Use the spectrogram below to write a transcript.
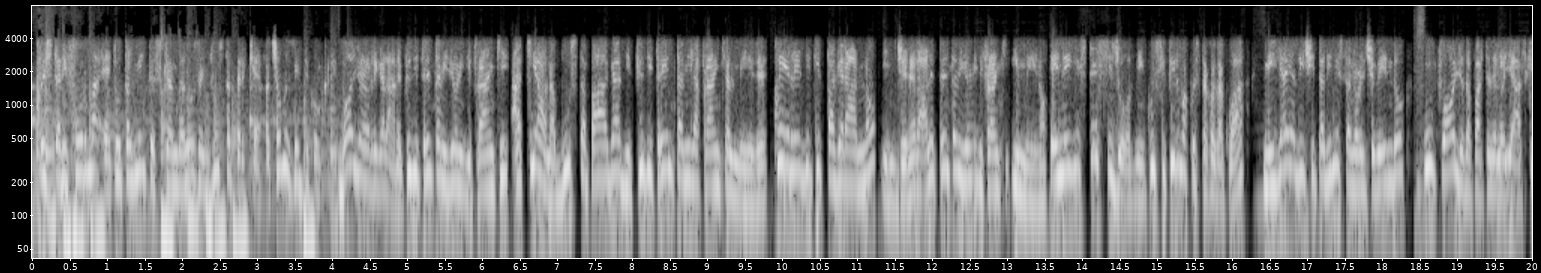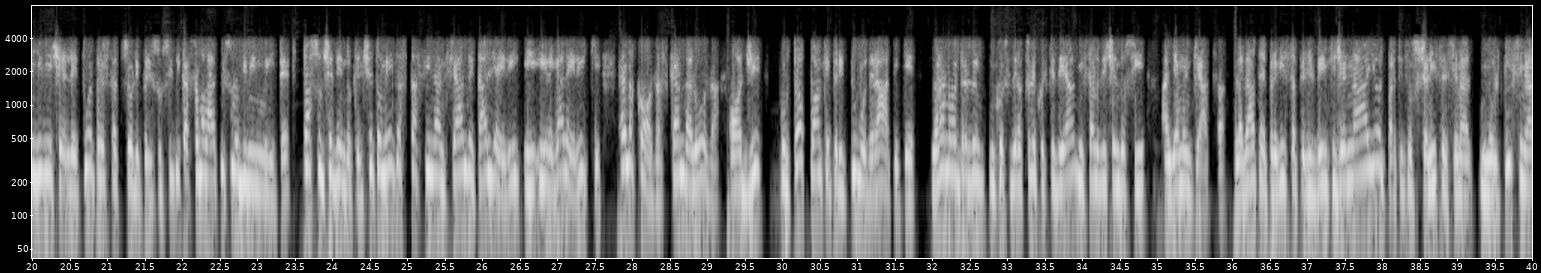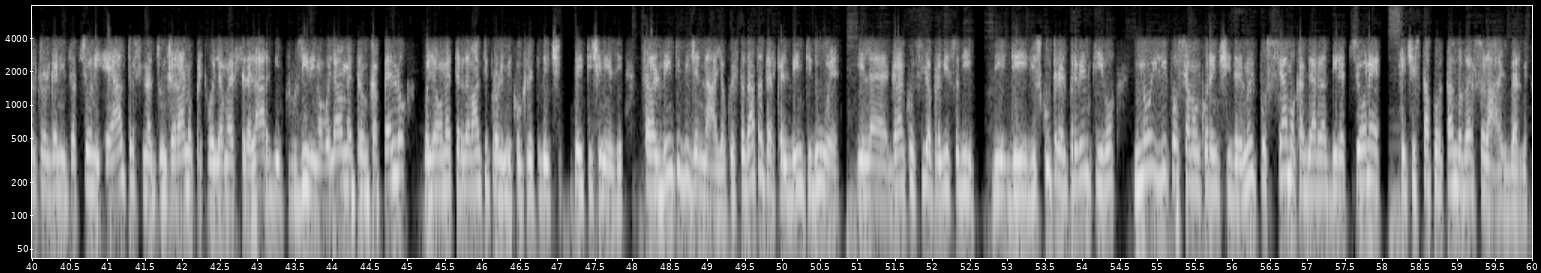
Questa riforma è totalmente scandalosa e ingiusta perché, facciamo esempi concreti, vogliono regalare più di 30 milioni di franchi a chi ha una busta paga di più di 30 mila franchi al mese. Quei redditi pagheranno in generale 30 milioni di franchi in meno e negli stessi giorni in cui si firma questa cosa qua, migliaia di cittadini stanno ricevendo un foglio da parte dello IAS che gli dice le tue prestazioni per i sussidi cassa malati sono diminuite. Sta succedendo che il ceto medio sta finanziando i tagli ai i, i regali ai ricchi. È una cosa scandalosa. Oggi purtroppo anche per i più moderati che non hanno mai preso in considerazione questa idea, mi stanno dicendo sì, andiamo in piazza. La data è prevista per il 20 gennaio, il Partito Socialista insieme a moltissime altre organizzazioni e altre se ne aggiungeranno perché vogliamo essere larghi, inclusivi, non vogliamo mettere un cappello, vogliamo mettere davanti i problemi concreti dei, dei ticinesi. Sarà il 20 di gennaio questa data perché il 22 il Gran Consiglio ha previsto di, di, di discutere il preventivo, noi lì possiamo ancora incidere, noi possiamo cambiare la direzione che ci sta portando verso l'iceberg.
